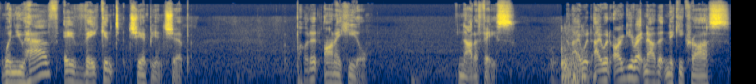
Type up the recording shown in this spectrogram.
when you have a vacant championship, put it on a heel not a face. And I would I would argue right now that Nikki Cross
